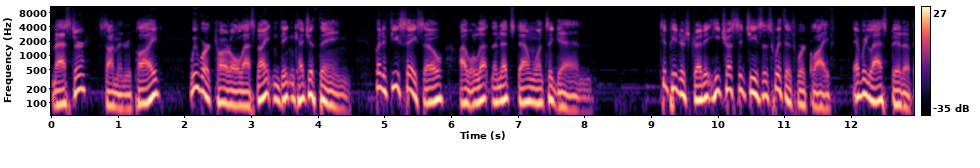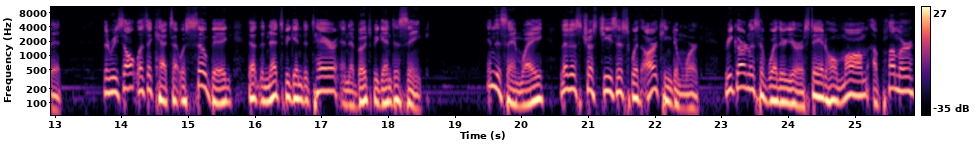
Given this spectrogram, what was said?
Master, Simon replied, we worked hard all last night and didn't catch a thing. But if you say so, I will let the nets down once again. To Peter's credit, he trusted Jesus with his work life, every last bit of it. The result was a catch that was so big that the nets began to tear and the boats began to sink. In the same way, let us trust Jesus with our kingdom work, regardless of whether you're a stay at home mom, a plumber,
